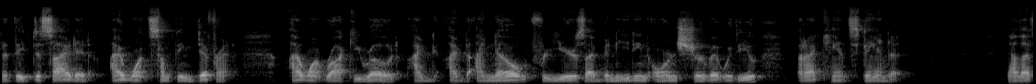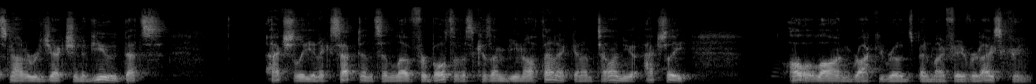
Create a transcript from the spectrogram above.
that they've decided, I want something different. I want Rocky Road. I, I, I know for years I've been eating orange sherbet with you, but I can't stand it. Now, that's not a rejection of you. That's actually an acceptance and love for both of us because I'm being authentic and I'm telling you, actually, all along, Rocky Road's been my favorite ice cream.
